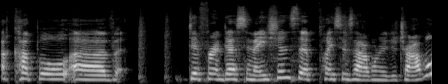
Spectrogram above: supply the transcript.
a couple of different destinations, the places I wanted to travel.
